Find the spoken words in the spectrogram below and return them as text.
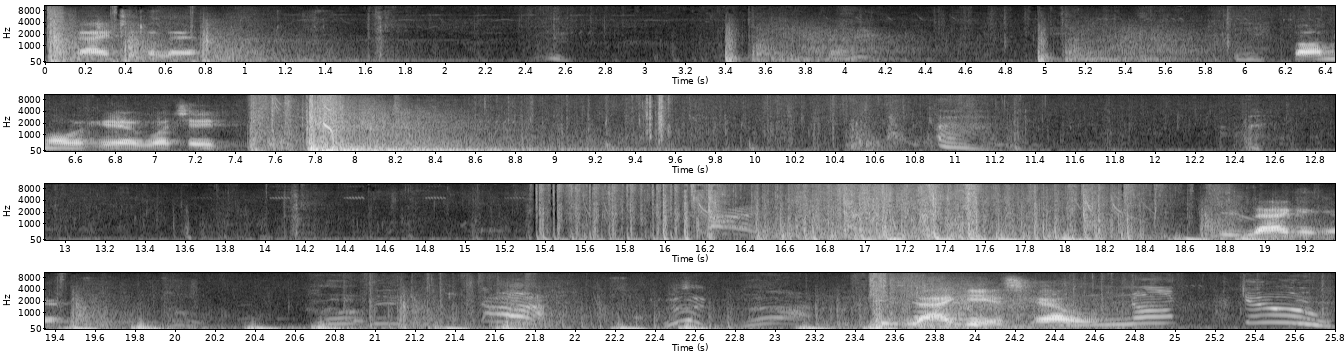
Guy to the left. Bomb over here, watch it. Lagging it. Laggy as hell. Not you!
